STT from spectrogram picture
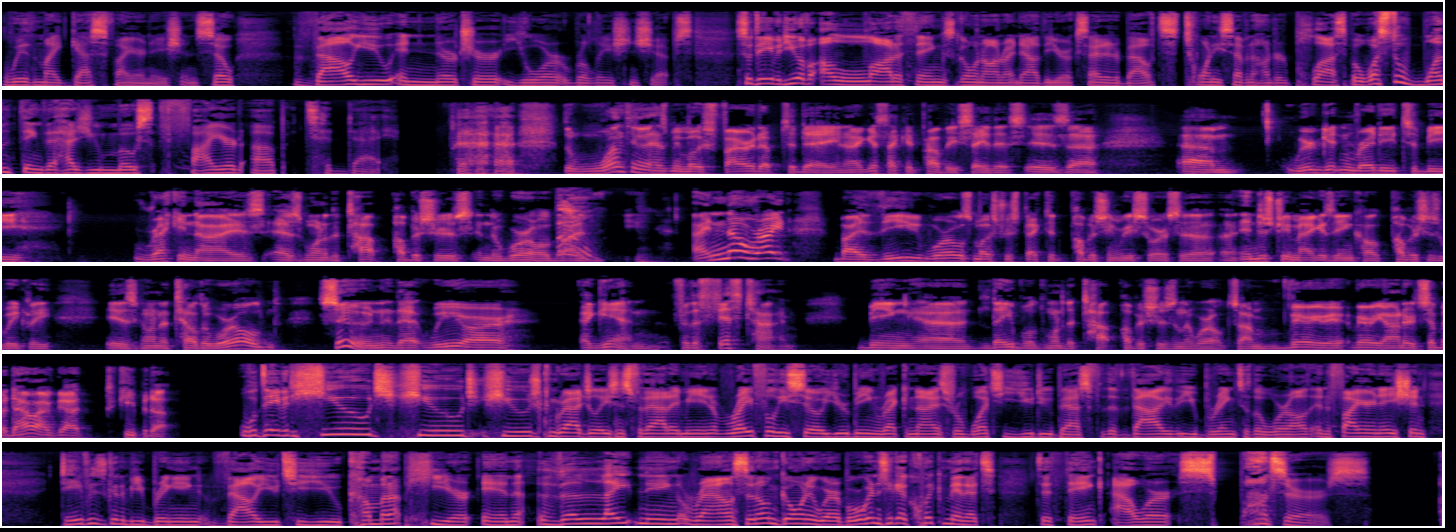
with my guest Fire Nation. So value and nurture your relationships. So David, you have a lot of things going on right now that you're excited about, 2700 plus, but what's the one thing that has you most fired up today? the one thing that has me most fired up today, and I guess I could probably say this, is uh, um, we're getting ready to be recognized as one of the top publishers in the world Boom. by I know, right? By the world's most respected publishing resource, uh, an industry magazine called Publishers Weekly is going to tell the world soon that we are, again, for the fifth time, being uh, labeled one of the top publishers in the world. So I'm very, very honored. So, but now I've got to keep it up. Well, David, huge, huge, huge congratulations for that. I mean, rightfully so, you're being recognized for what you do best, for the value that you bring to the world. And Fire Nation, David's going to be bringing value to you coming up here in the lightning round. So don't go anywhere, but we're going to take a quick minute to thank our sponsors.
